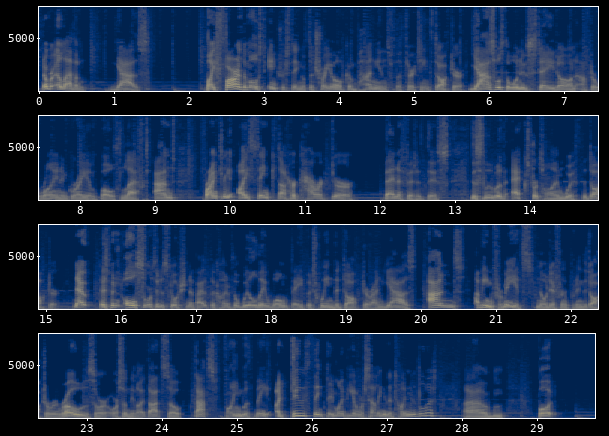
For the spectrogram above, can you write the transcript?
Number 11, Yaz. By far the most interesting of the trio of companions for the 13th Doctor, Yaz was the one who stayed on after Ryan and Graham both left, and frankly, I think that her character benefited this, this little bit of extra time with the Doctor. Now, there's been all sorts of discussion about the kind of the will they, won't they between the Doctor and Yaz. And, I mean, for me, it's no different between the Doctor and Rose or, or something like that, so that's fine with me. I do think they might be overselling it a tiny little bit, um, but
